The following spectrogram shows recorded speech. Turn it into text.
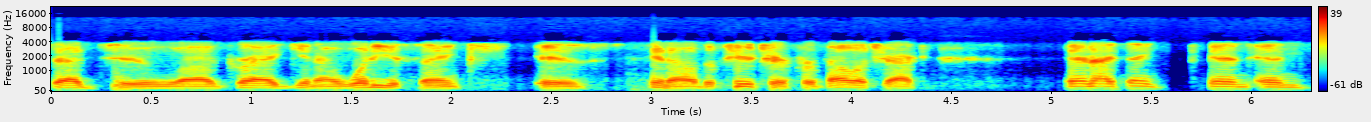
said to uh, Greg, you know, what do you think is you know the future for Belichick? And I think, and and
